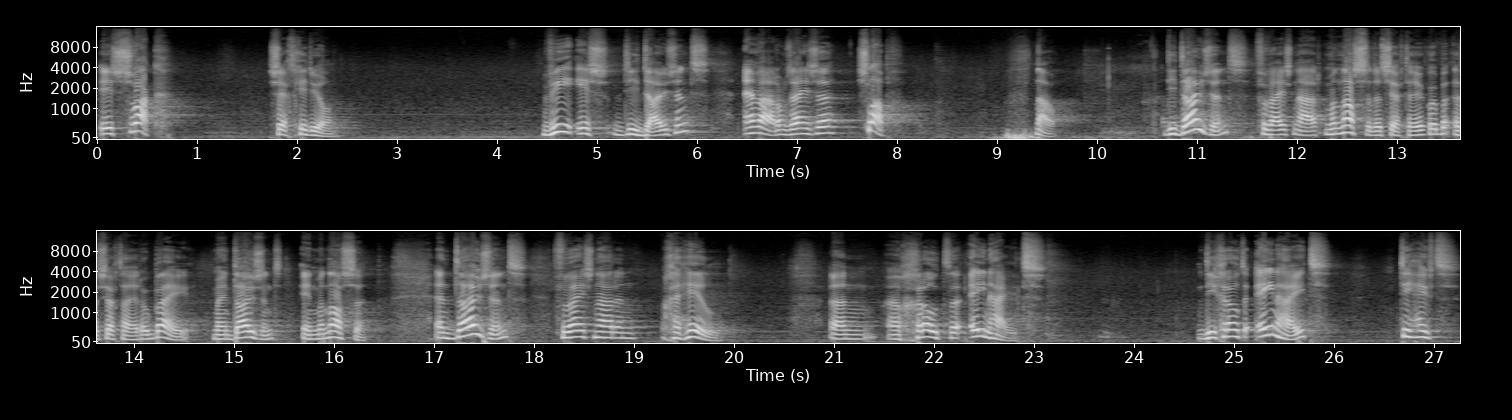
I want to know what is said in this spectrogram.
is zwak, zegt Gideon. Wie is die duizend en waarom zijn ze slap? Nou, die duizend verwijst naar Manasse, dat zegt hij, hij er ook bij. Mijn duizend in Manasse. En duizend verwijst naar een geheel. Een, een grote eenheid. Die grote eenheid, die heeft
